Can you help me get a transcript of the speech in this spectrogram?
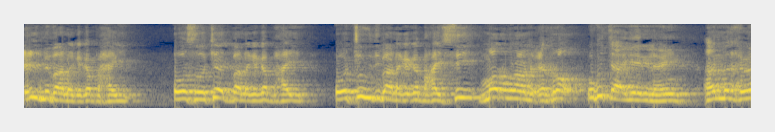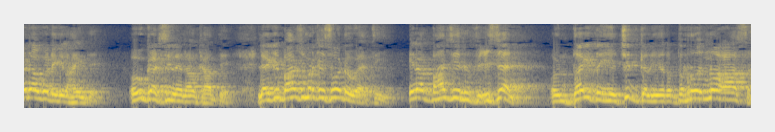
cilmi baa nagaga baxay oo soo jeed baa nagaga baxay oo juhdi baa nagaga baxay si mar unaanu ciro ugu taageeri lahayn aan madaxweyneha uga dhigi lahayn de oo u gaadhsiin lahayn halkaa laakiin bahashu markay soo dhawaatay inaad bahashii raficisaan oo dayda iyo jidgal iyo dabdarro noocaasa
